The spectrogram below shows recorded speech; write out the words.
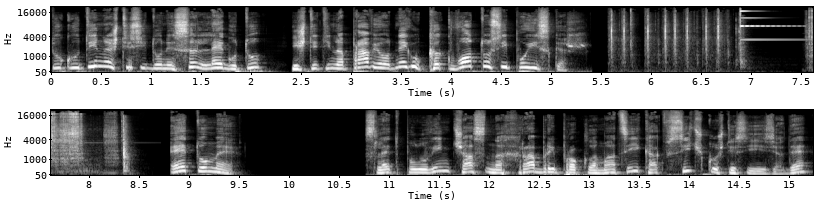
До година ще си донеса легото и ще ти направя от него каквото си поискаш. Ето ме! След половин час на храбри прокламации как всичко ще си изяде,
